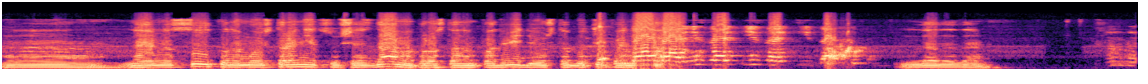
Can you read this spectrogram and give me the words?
э, наверное, ссылку на мою страницу сейчас дам, и просто нам под видео, чтобы ты понял. Да, да, и зайти, зайти, да. Да, да, да. Угу.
